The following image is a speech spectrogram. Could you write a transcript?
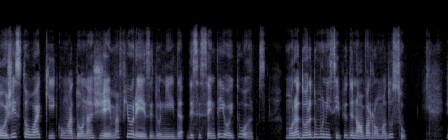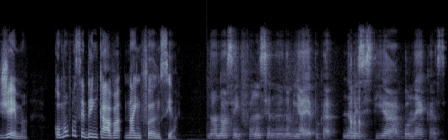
Hoje estou aqui com a dona Gema Fiorese Donida, de 68 anos, moradora do município de Nova Roma do Sul. Gema, como você brincava na infância? Na nossa infância, né, na minha época, não existia bonecas.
